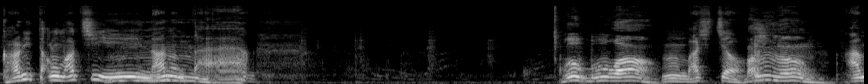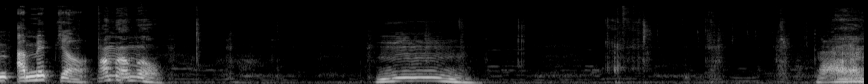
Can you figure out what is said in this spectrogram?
간이 딱 맞지. 나는 딱 그 무가 음, 맛있죠. 맛있네. 안 안 맵죠. 안 매, 안 매워. 음. 아,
